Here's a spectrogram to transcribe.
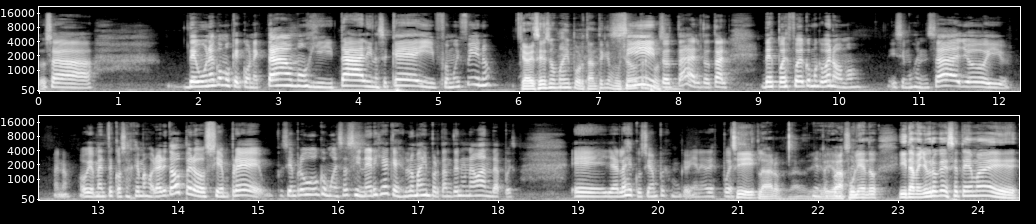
o sea, de una como que conectamos y tal, y no sé qué, y fue muy fino. Que a veces eso es más importante que muchas sí, otras cosas. total, total. Después fue como que, bueno, vamos, hicimos ensayo y, bueno, obviamente cosas que mejorar y todo, pero siempre, siempre hubo como esa sinergia que es lo más importante en una banda, pues. Eh, ya la ejecución, pues, como que viene después. Sí, claro, claro. Y vas puliendo. Y también yo creo que ese tema, eh,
